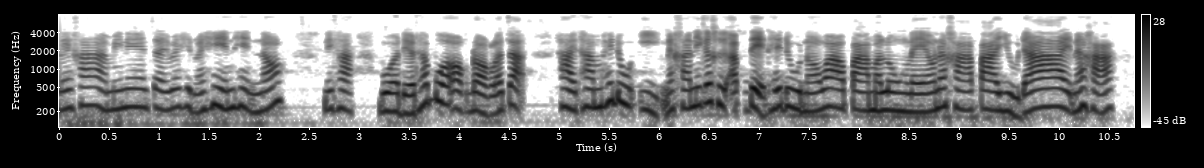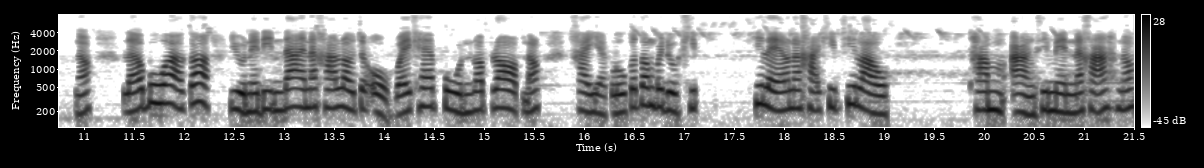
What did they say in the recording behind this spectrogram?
เลยค่ะ ไม่แน่ใจว่าเห็นไหมเห็นเห็นเนาะนี่ค่ะ บัวเดี๋ยวถ้าบัวออกดอกแล้วจะถ่ายทำให้ดูอีกนะคะ นี่ก็คืออัปเดตให้ดูเนาะว่าเอาปลามาลงแล้วนะคะ ปลาอยู่ได้นะคะ เนาะแล้วบัวก็อยู่ในดินได้นะคะ เราจะโอบไว้แค่ปูนรอบๆเนาะใครอยากรู้ก็ต้องไปดูคลิปที่แล้วนะคะ คลิปที่เราทำอ่างซีเมนต์นะคะเนาะ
